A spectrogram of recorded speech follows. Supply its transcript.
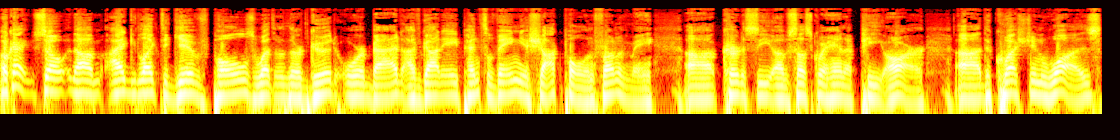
Okay, so um, I'd like to give polls, whether they're good or bad. I've got a Pennsylvania shock poll in front of me, uh, courtesy of Susquehanna PR. Uh, the question was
